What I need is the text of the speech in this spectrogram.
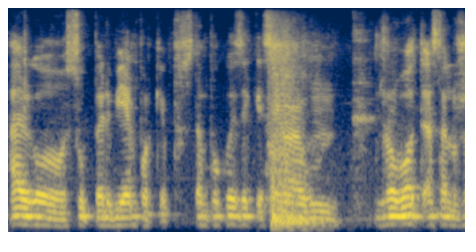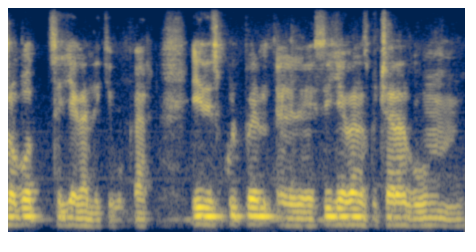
algo súper bien porque pues tampoco es de que sea un robot, hasta los robots se llegan a equivocar. Y disculpen eh, si llegan a escuchar algún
